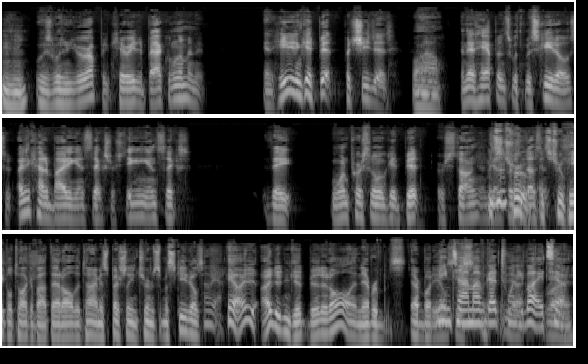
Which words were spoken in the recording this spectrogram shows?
Mm-hmm. was in Europe and carried it back with him, and it, and he didn't get bit, but she did. Wow. And that happens with mosquitoes, any kind of biting insects or stinging insects. They one person will get bit or stung, and the It's other person true. doesn't. It's true. People talk about that all the time, especially in terms of mosquitoes. Oh, yeah. Hey, I, I didn't get bit at all, and every, everybody else. Meantime, I've got 20 bites, yeah. Right.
